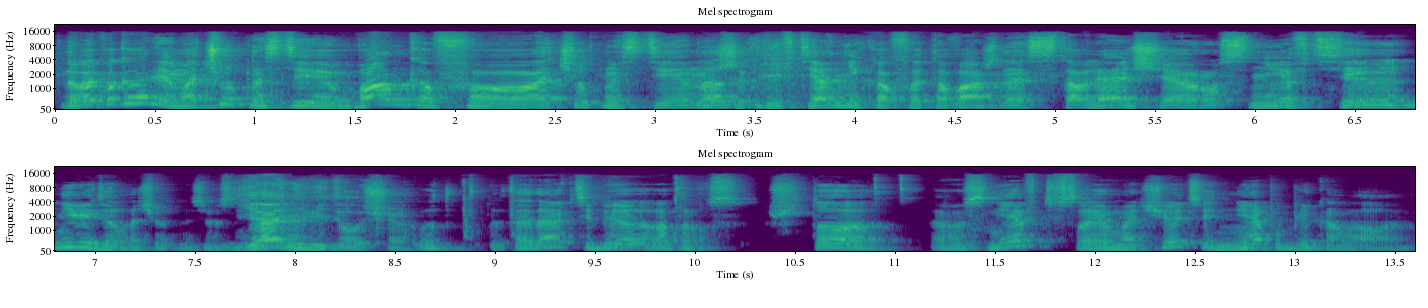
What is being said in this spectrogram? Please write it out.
Давай поговорим. Отчетности банков, э, отчетности наших нефтяников – это важная составляющая. Роснефть. Ты не, э, не видел отчетность Роснефти? Я не видел еще. Вот тогда к тебе вопрос. Что Роснефть в своем отчете не опубликовала?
